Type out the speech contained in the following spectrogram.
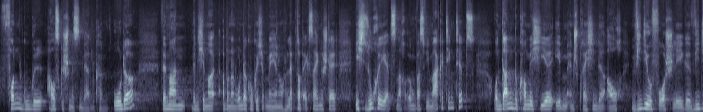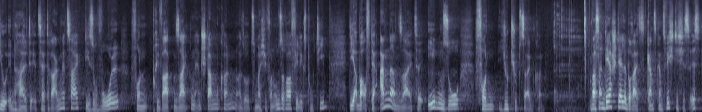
von Google ausgeschmissen werden können. Oder wenn man, wenn ich hier mal ab und an runter gucke, ich habe mir hier noch einen Laptop extra hingestellt, ich suche jetzt nach irgendwas wie Marketing-Tipps und dann bekomme ich hier eben entsprechende auch Videovorschläge, Videoinhalte etc. angezeigt, die sowohl von privaten Seiten entstammen können, also zum Beispiel von unserer felix.team, die aber auf der anderen Seite ebenso von YouTube sein können. Was an der Stelle bereits ganz, ganz wichtig ist, ist,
